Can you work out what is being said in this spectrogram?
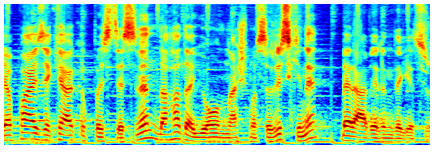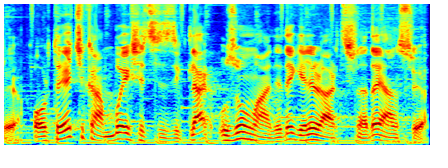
yapay zeka kapasitesinin daha da yoğunlaşması riskini beraberinde getiriyor. Ortaya çıkan bu eşitsizlikler uzun vadede gelir artışına da yansıyor.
